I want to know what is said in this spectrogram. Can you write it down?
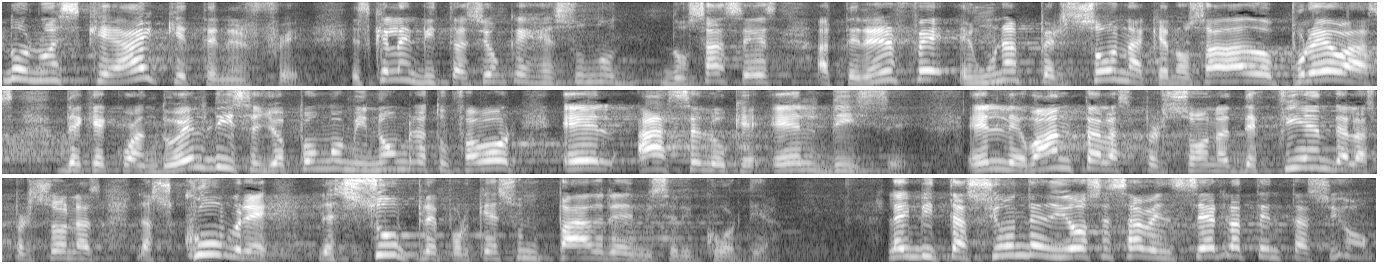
No, no es que hay que tener fe. Es que la invitación que Jesús nos, hace es a tener fe en una persona que nos ha dado pruebas de que cuando Él dice, yo pongo mi nombre a tu favor, Él hace lo que Él dice. Él levanta a las personas, defiende a las personas, las cubre, les suple porque es un Padre de misericordia. La invitación de Dios es a vencer la tentación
